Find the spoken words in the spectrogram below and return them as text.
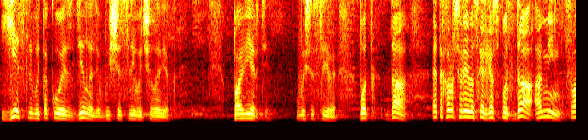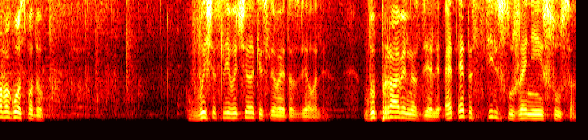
Если вы такое сделали, вы счастливый человек. Поверьте, вы счастливы. Вот, да, это хорошее время сказать, Господь, да, аминь, слава Господу. Вы счастливый человек, если вы это сделали. Вы правильно сделали. Это, это стиль служения Иисуса.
